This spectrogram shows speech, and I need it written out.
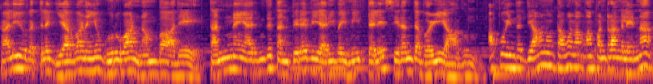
கலியுகத்துல எவனையும் குருவா நம்பாதே. தன்னை அறிந்து தன் பிறவி அறிவை மீட்டலே சிறந்த வழி ஆகும். அப்போ இந்த தியானம் தவம்லாம் பண்றாங்களேன்னா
